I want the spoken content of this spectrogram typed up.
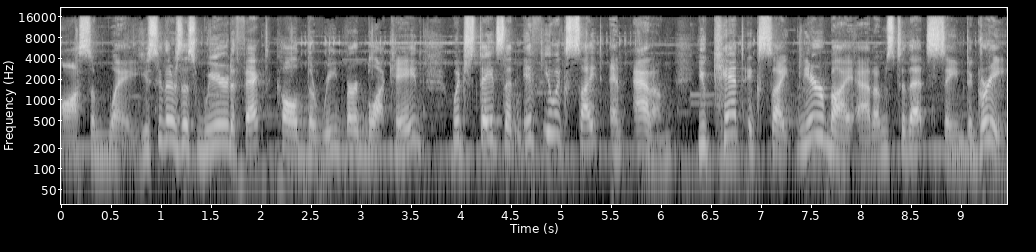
awesome way. You see, there's this weird effect called the Rydberg blockade, which states that if you excite an atom, you can't excite nearby atoms to that same degree.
